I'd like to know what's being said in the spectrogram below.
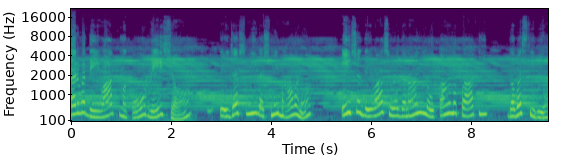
सर्वदेवात्मको रेश। तेजस्वी रश्मी भावन एष देवासुरगणान् लोकान् पाति गवस्तिभिः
